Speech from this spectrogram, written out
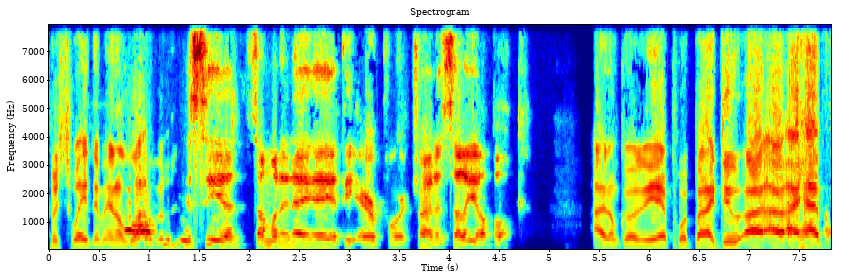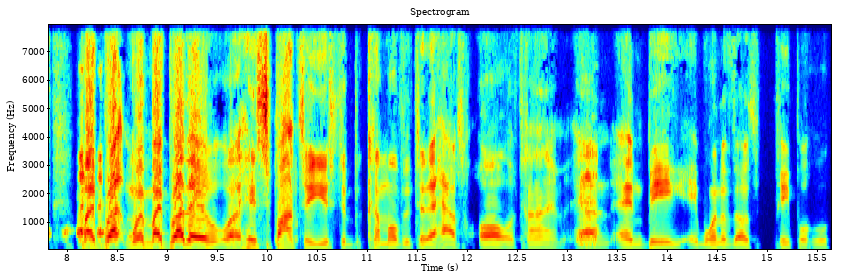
persuade them and a lot of you see a, someone in AA at the airport trying to sell you a book. I don't go to the airport but I do I, I, have my bro- when my brother well, his sponsor used to come over to the house all the time Yeah. and and be one of those people who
